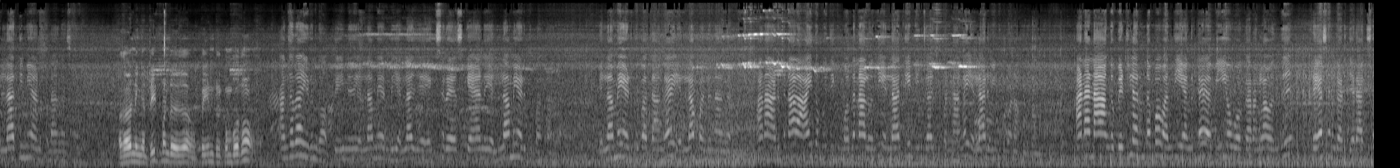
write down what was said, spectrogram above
எல்லாத்தையுமே அனுப்புனாங்க சார். அதாவது நீங்கள் ட்ரீட்மெண்ட்டு பெயின் இருக்கும்போதும் அங்கே தான் இருந்தோம். பெயின் எல்லாமே இருந்து எல்லா எக்ஸ்ரே ஸ்கேனு எல்லாமே எடுத்து பார்த்தாங்க. எல்லாமே எடுத்து பார்த்தாங்க எல்லாம் பண்ணினாங்க. ஆனால் அடுத்த நாள் ஆயுத பூஜைக்கு முத நாள் வந்து எல்லாத்தையும் டிஸ்சார்ஜ் பண்ணாங்க எல்லாரும் வீட்டுக்கு போனாங்க. ஆனால் நான் அங்கே பெட்டில் இருந்தப்போ வந்து என்கிட்ட விஓஓக்காரங்களாம் வந்து ரேஷன் கார்டு ஜெராக்ஸு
